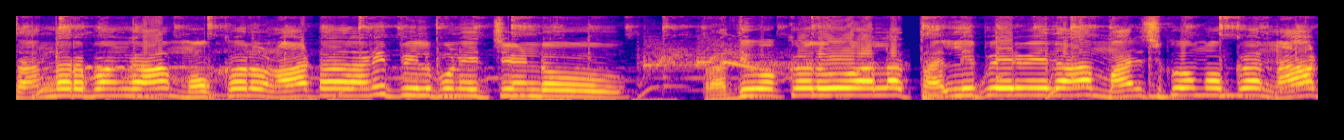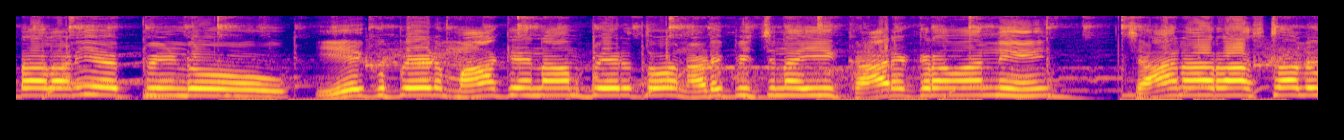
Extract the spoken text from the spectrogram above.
సందర్భంగా మొక్కలు నాటాలని పిలుపునిచ్చిండు. ప్రతి ఒక్కరు వాళ్ళ తల్లి పేరు మీద మనిషికో మొక్క నాటాలని చెప్పిండు. ఏకుపేడు మాకే నామ్ పేరుతో నడిపించిన ఈ కార్యక్రమాన్ని చాలా రాష్ట్రాలు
